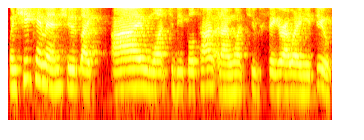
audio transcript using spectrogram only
when she came in, she was like, I want to be full time and I want to figure out what I need to do.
